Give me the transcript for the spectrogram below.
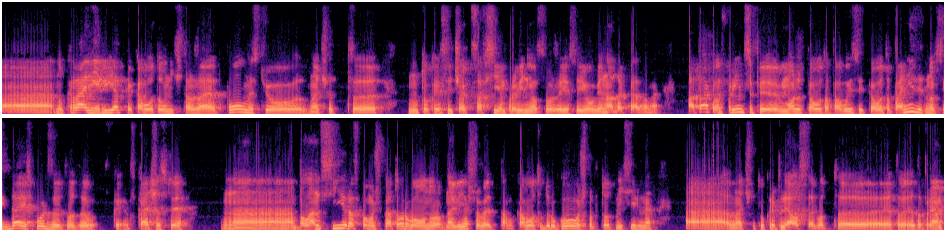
а, ну, крайне редко кого-то уничтожает полностью, значит, э, ну, только если человек совсем провинился уже, если его вина доказана. А так он, в принципе, может кого-то повысить, кого-то понизить, но всегда использует вот в качестве балансира, с помощью которого он уравновешивает там, кого-то другого, чтобы тот не сильно э, значит, укреплялся. Вот э, это, это прям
